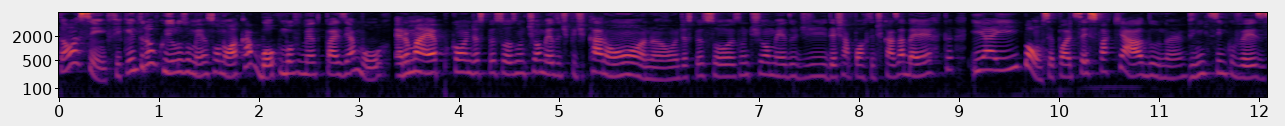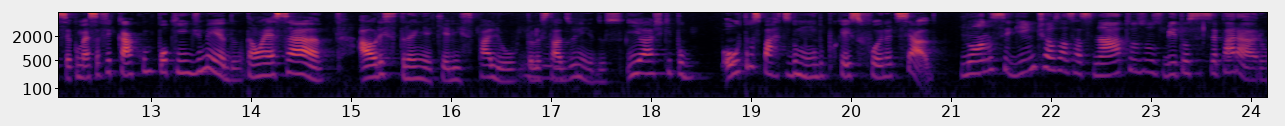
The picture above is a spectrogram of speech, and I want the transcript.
Então, assim, fiquem tranquilos, o Manson não acabou com o movimento Paz e Amor. Era uma época onde as pessoas não tinham medo de pedir carona, onde as pessoas não tinham medo de deixar a porta de casa aberta. E aí, bom, você pode ser esfaqueado, né? 25 vezes, você começa a ficar com um pouquinho de medo. Então, essa aura estranha que ele espalhou pelos uhum. Estados Unidos. E eu acho que por outras partes do mundo, porque isso foi noticiado. No ano seguinte aos assassinatos, os Beatles se separaram.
